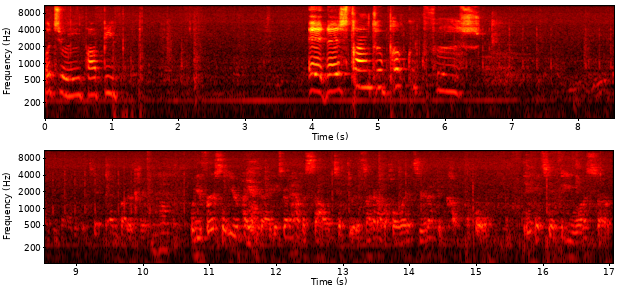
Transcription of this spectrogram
What's doing, Poppy? It is time to public first. and buttercream. When you first hit your piping Yeah. bag, it's going to have a solid tip to it. It's not going to have a hole in it, so you're going to have to cut the hole. Pick a tip that you want to serve.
